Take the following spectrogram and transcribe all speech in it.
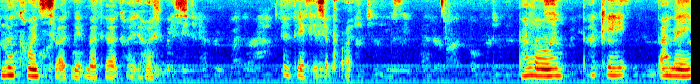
unicorns is like me, my favorite kind of hospice. And thank you support. ta rồi ta khi ta này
